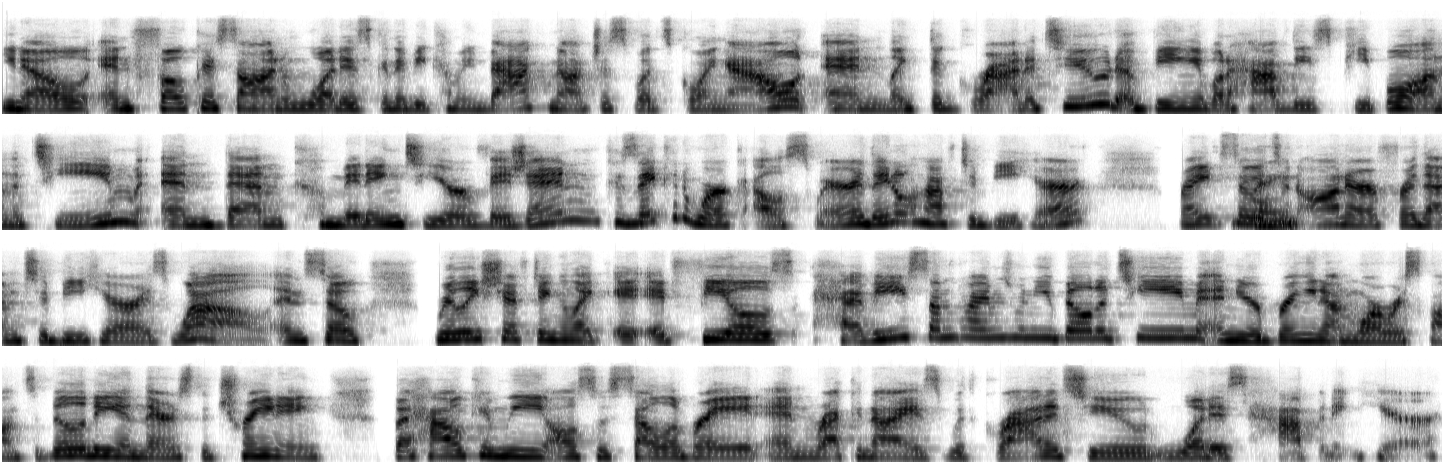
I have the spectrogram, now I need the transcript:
you know, and focus on what is going to be coming back, not just what's going out. And like the gratitude of being able to have these people on the team and them committing to your vision because they could work elsewhere. They don't have to be here. Right. So right. it's an honor for them to be here as well. And so, really shifting like it, it feels heavy sometimes when you build a team and you're bringing on more responsibility and there's the training. But how can we also celebrate and recognize with gratitude what is happening here?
